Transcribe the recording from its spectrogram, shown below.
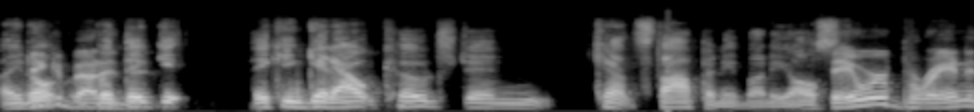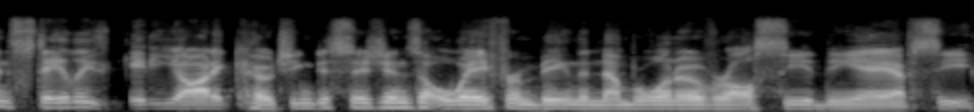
I don't. Think about but it. They get they can get out coached and can't stop anybody. Also, they were Brandon Staley's idiotic coaching decisions away from being the number one overall seed in the AFC.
